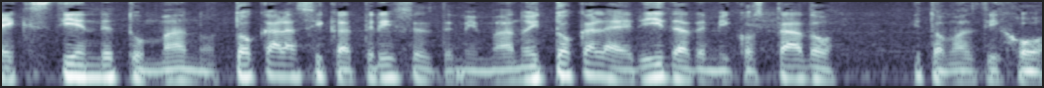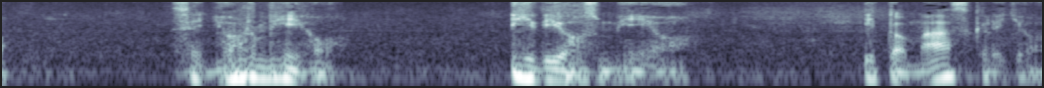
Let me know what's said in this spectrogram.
Extiende tu mano, toca las cicatrices de mi mano y toca la herida de mi costado. Y Tomás dijo, Señor mío y Dios mío. Y Tomás creyó.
